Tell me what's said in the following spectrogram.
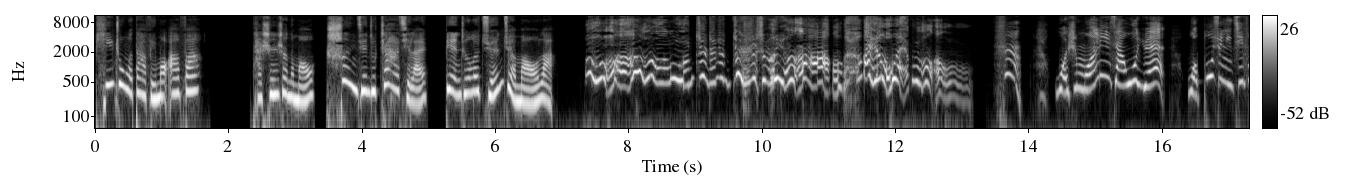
劈中了大肥猫阿发，它身上的毛瞬间就炸起来，变成了卷卷毛了。这这这这是什么呀？哎呦喂！哼，我是魔力小乌云，我不许你欺负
